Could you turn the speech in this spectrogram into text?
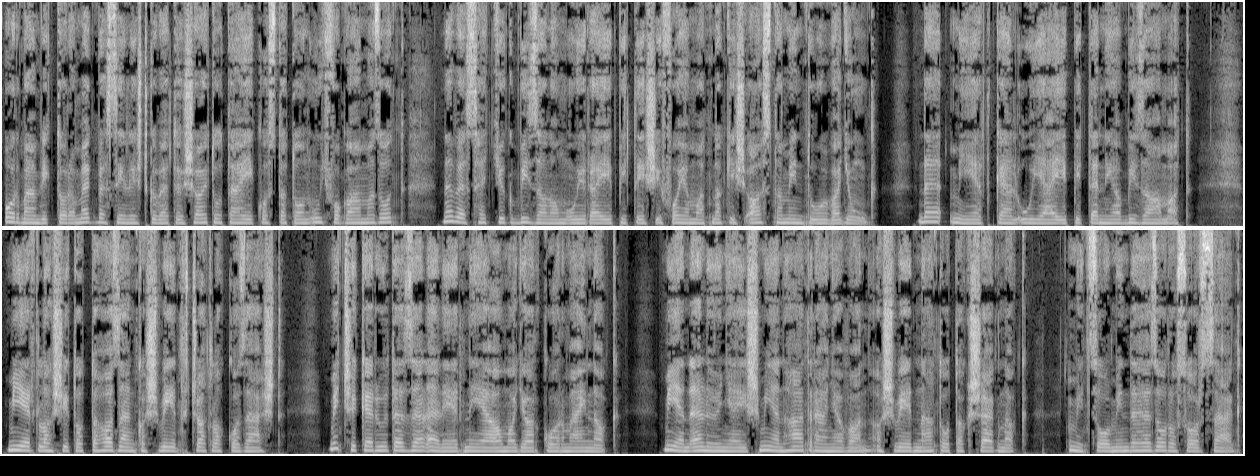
Orbán Viktor a megbeszélést követő sajtótájékoztatón úgy fogalmazott, nevezhetjük bizalom újraépítési folyamatnak is azt, amin túl vagyunk. De miért kell újjáépíteni a bizalmat? Miért lassította hazánk a svéd csatlakozást? Mit sikerült ezzel elérnie a magyar kormánynak? Milyen előnye és milyen hátránya van a svéd NATO tagságnak? Mit szól mindehez Oroszország?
